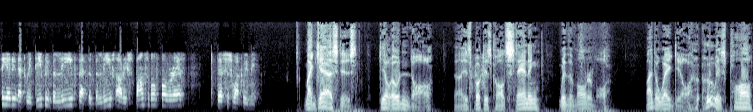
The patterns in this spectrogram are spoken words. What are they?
theory that we deeply believe that the beliefs are responsible for rest, this is what we mean. My guest is Gil Odendaal. Uh, his book is called Standing with the Vulnerable. By the way, Gil, who is Paul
